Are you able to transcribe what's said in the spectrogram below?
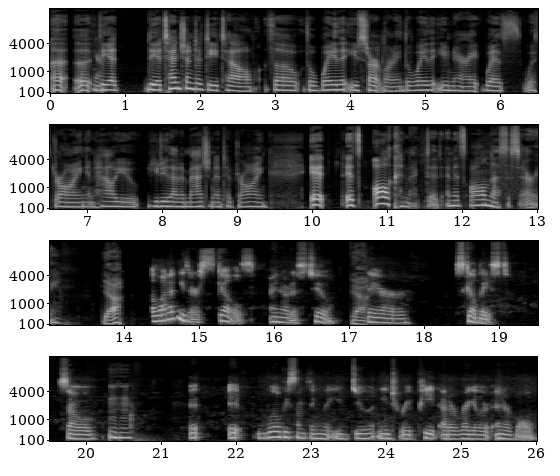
uh, uh, Yeah. the the attention to detail, the the way that you start learning, the way that you narrate with with drawing, and how you you do that imaginative drawing, it it's all connected and it's all necessary. Yeah. A lot of these are skills, I noticed too. Yeah. They are skill based. So hmm it will be something that you do need to repeat at a regular interval.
